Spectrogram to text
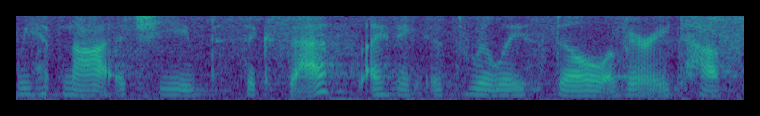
we have not achieved success. I think it's really still a very tough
